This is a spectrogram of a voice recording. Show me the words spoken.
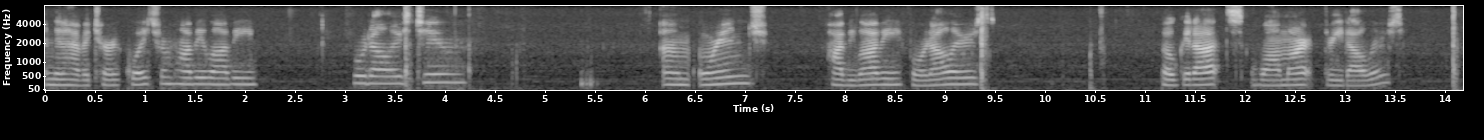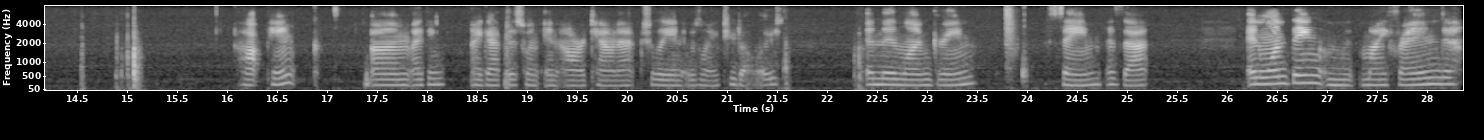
And then I have a turquoise from Hobby Lobby. $4 too. Um, orange Hobby Lobby, $4. Polka Dots, Walmart, $3. Hot Pink, um, I think I got this one in our town actually, and it was only $2. And then Lime Green, same as that. And one thing my friend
